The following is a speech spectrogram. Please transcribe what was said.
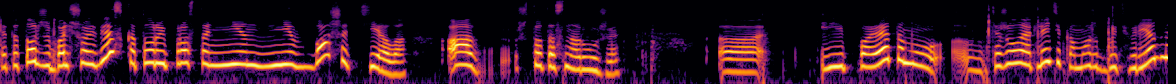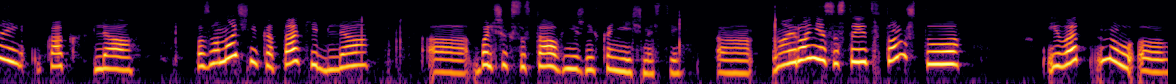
это тот же большой вес, который просто не, не ваше тело, а что-то снаружи. Э, и поэтому э, тяжелая атлетика может быть вредной как для позвоночника, так и для э, больших суставов нижних конечностей. Но ирония состоит в том, что и в, ну,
